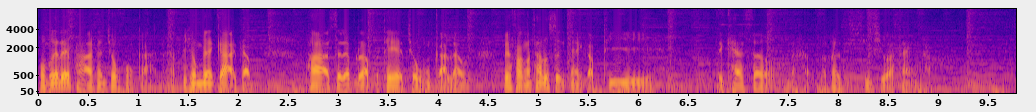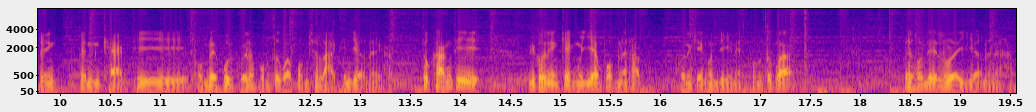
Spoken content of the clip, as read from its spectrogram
ผมก็ได้พาท่านชมโครงการนะครับไปชมบรรยากาศครับพาเซเลบระดับประเทศชมโครงการแล้ว ไปฟังว่าท่านรู้สึกไงกับที่ The Castle นะครับแล้วก็ที่ชิวาแทงครับเป็นเป็นแขกที่ผมได้พูดคุยแล้วผมรู้สึกว่าผมฉลาดขึ้นเยอะเลยครับ ทุกครั้งที่มีคนเก่งๆมาเยี่ยมผมนะครับ คนเก่งคนดีเนี่ยผมรู้สึกว่าเออผมได้รู้อะไรเยอะเลยนะครับ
